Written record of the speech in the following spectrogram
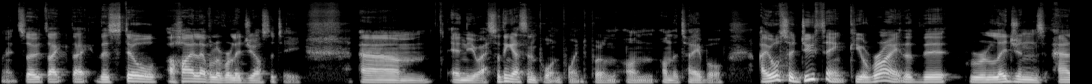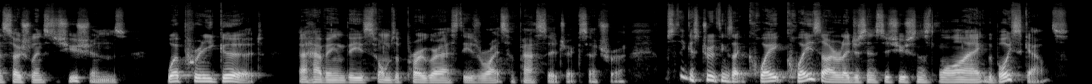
Right? So it's like, like, there's still a high level of religiosity um, in the US. So I think that's an important point to put on, on on the table. I also do think you're right that the religions as social institutions were pretty good at having these forms of progress, these rites of passage, etc. I also think it's true of things like quasi-religious institutions like the Boy Scouts.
